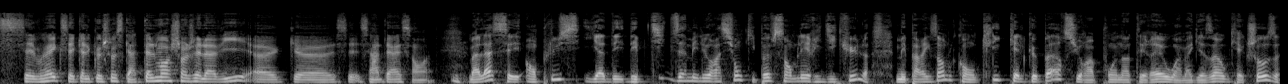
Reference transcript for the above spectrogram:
c'est vrai que c'est quelque chose qui a tellement changé la vie euh, que c'est intéressant. Hein. Bah là, c'est en plus il y a des, des, petites améliorations qui peuvent sembler ridicules, mais par exemple quand on clique quelque part sur un point d'intérêt ou un magasin ou quelque chose,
